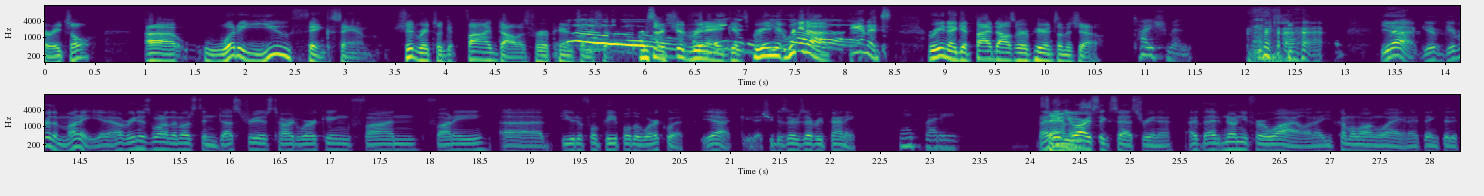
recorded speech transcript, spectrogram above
Rachel. Uh what do you think, Sam? Should Rachel get five dollars for her appearance on the show? I'm sorry, should Whoa, her Renee get is Rena, Rena? Rena. Damn it. Rena get five dollars for her appearance on the show. Teichman. yeah, give give her the money. You know, Rena's one of the most industrious, hardworking, fun, funny, uh, beautiful people to work with. Yeah, she deserves every penny. Thanks, buddy. And I think Sam you are a success, Rena. I, I've known you for a while, and I, you've come a long way. And I think that if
